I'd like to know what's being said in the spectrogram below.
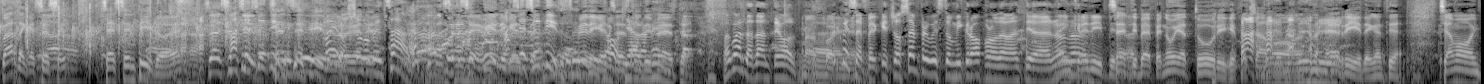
Guarda che si è, se- si è sentito, eh. Si è Ah, si è sentito? sentito? Si è sentito, Ma io l'ho solo pensato. Ma pure se vedi che Si è sentito? Vedi che c'è stato Chiaramente. difetto. Ma guarda tante volte. Ma poi- questo è perché ho sempre questo microfono davanti a. È incredibile. Senti Beppe, noi attori che facciamo eh, ride, continua- siamo im-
